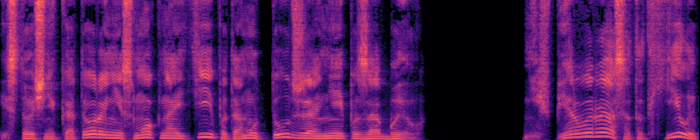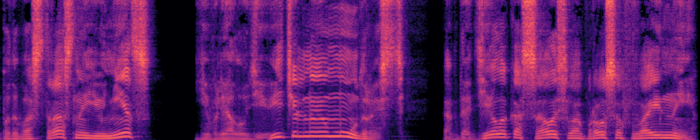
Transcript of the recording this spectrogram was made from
источник которой не смог найти, потому тут же о ней позабыл. Не в первый раз этот хилый подобострастный юнец являл удивительную мудрость, когда дело касалось вопросов войны.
